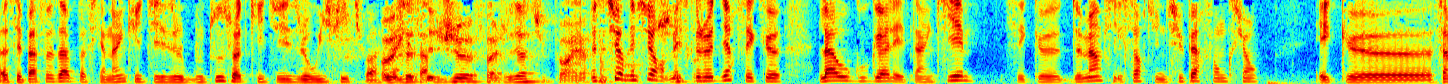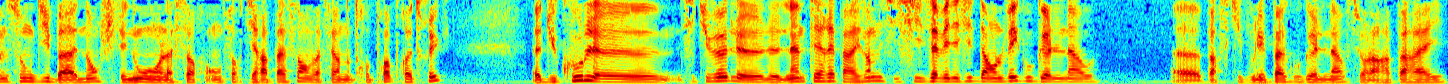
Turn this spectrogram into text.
euh, c'est pas faisable parce qu'il y en a un qui utilise le Bluetooth, l'autre qui utilise le Wi-Fi, tu vois. mais ça, c'est le jeu. Enfin, je veux dire, tu peux rien. Bien sûr, bien sûr. Mais ce que je veux dire, c'est que là où Google est inquiet, c'est que demain, s'ils sortent une super fonction et que Samsung dit bah non, chez nous on la sort, on sortira pas ça, on va faire notre propre truc. Euh, du coup, le, si tu veux, l'intérêt, par exemple, s'ils avaient décidé d'enlever Google Now euh, parce qu'ils voulaient pas Google Now sur leur appareil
